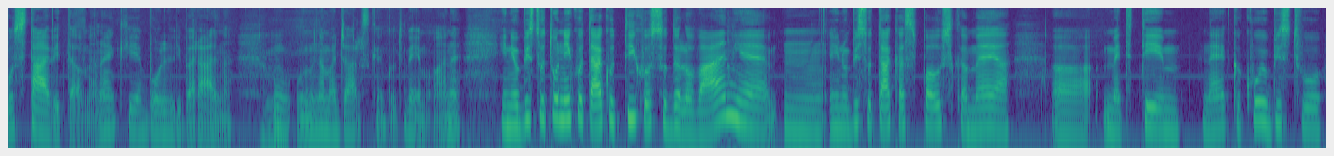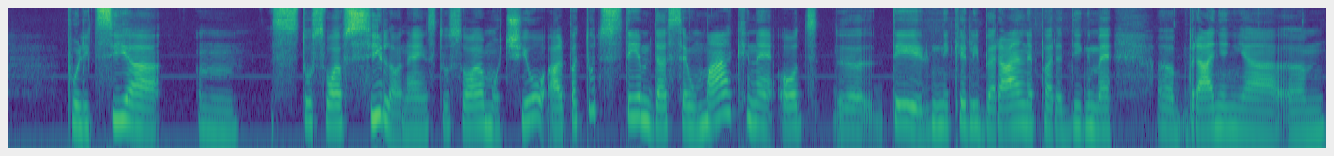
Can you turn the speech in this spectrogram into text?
postavi tam, ne, ki je bolj liberalna v, v, na mačarskem, kot vemo. In je v bistvu to neko tako tiho sodelovanje um, in v bistvu taka spolska meja uh, med tem, ne, kako je v bistvu policija. Um, s to svojo silo ne, in s to svojo močjo, ali pa tudi s tem, da se umakne od uh, te neke liberalne paradigme uh, branjenja um,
